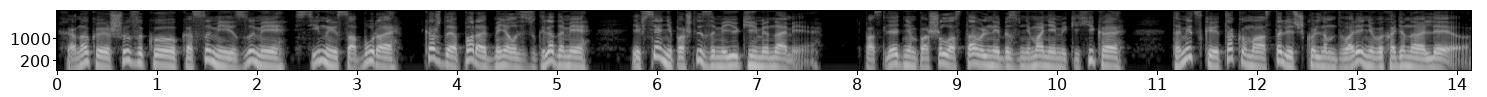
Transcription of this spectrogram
Ханока и Шизуку, Касуми и Зуми, Сина и Сабура, каждая пара обменялась взглядами, и все они пошли за Миюки и Минами. Последним пошёл оставленный без внимания Микихика, Томицка и Такума остались в школьном дворе, не выходя на аллею.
